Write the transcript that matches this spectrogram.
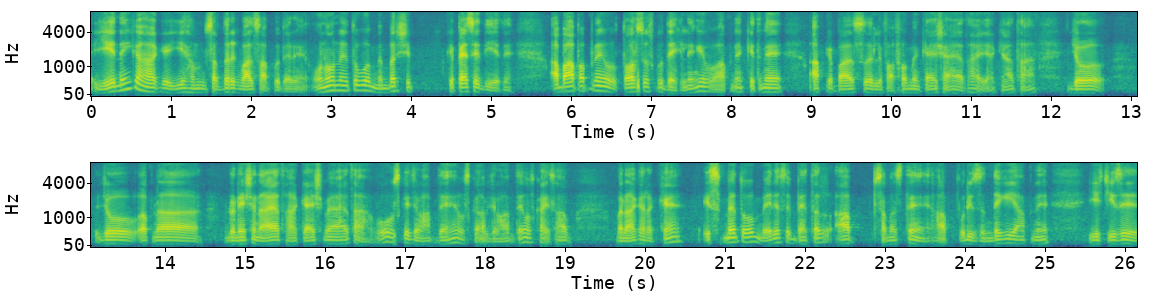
ये नहीं कहा कि ये हम सफदर इकबाल साहब को दे रहे हैं, उन्होंने तो वो मेंबरशिप के पैसे दिए थे। अब आप अपने तौर से उसको देख लेंगे, वो आपने कितने आपके पास लिफाफों में कैश आया था या क्या था, जो जो अपना डोनेशन आया था, कैश में आया था, वो उसके जवाब दें उसका आप जवाब दें, उसका हिसाब बना कर रखें। इसमें तो मेरे से बेहतर आप समझते हैं, आप पूरी ज़िंदगी आपने ये चीज़ें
